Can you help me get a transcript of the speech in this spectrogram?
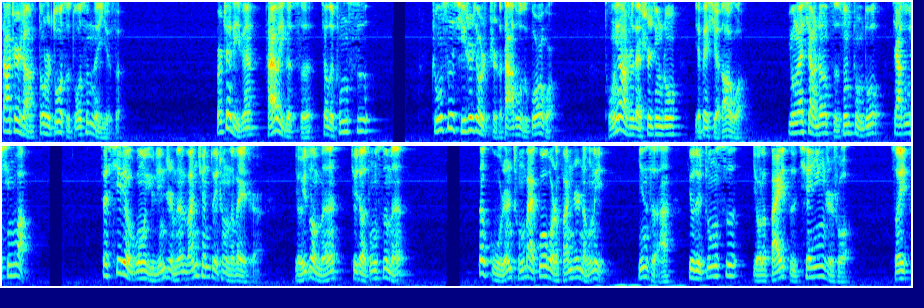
大致上都是多子多孙的意思。而这里边还有一个词叫做“中司”，中司其实就是指的大肚子蝈蝈，同样是在《诗经》中也被写到过，用来象征子孙众多、家族兴旺。在西六宫与林志门完全对称的位置，有一座门就叫中司门。那古人崇拜蝈蝈的繁殖能力，因此啊，又对中司有了百子千婴之说。所以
